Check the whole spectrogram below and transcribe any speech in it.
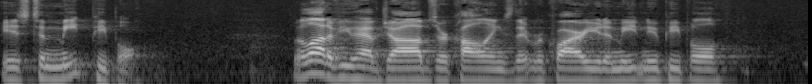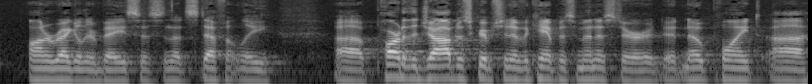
is to meet people. A lot of you have jobs or callings that require you to meet new people on a regular basis, and that's definitely uh, part of the job description of a campus minister. At, no point uh,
